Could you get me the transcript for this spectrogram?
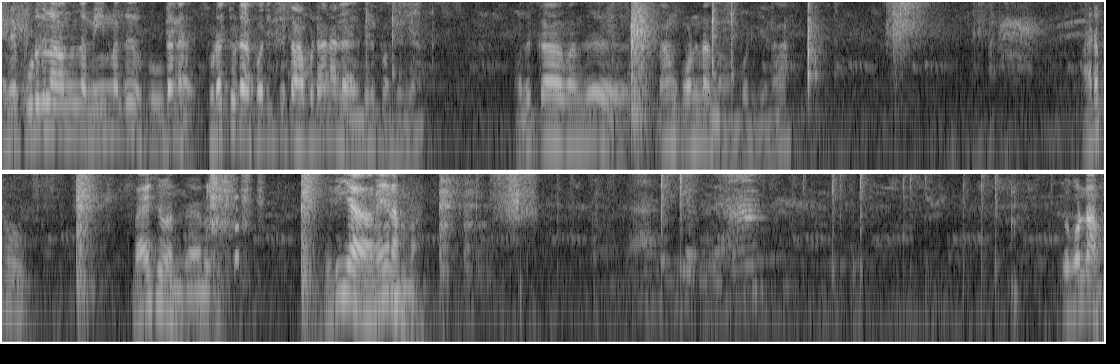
எனவே கூடுதலாக வந்து இந்த மீன் வந்து உடனே சுட சுட பொரித்து சாப்பிட்டா நல்ல விருப்பம் சரியா? அதுக்காக வந்து தான் கொண்டு வந்தோம் பொடிக்கனா அடுப்பு வயசு வந்துடும் அடுப்பு இல்லையா வேணம்மா இதை கொண்டாங்க.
